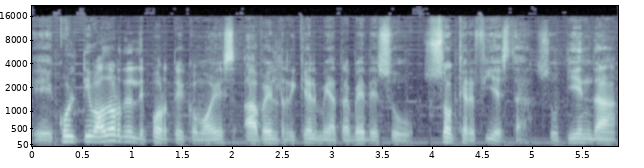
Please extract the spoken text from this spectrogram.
eh, cultivador del deporte como es Abel Riquelme a través de su Soccer Fiesta, su tienda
